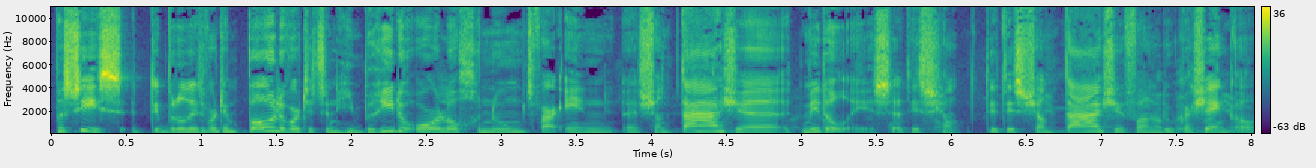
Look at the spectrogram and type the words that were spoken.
Precies. Ik bedoel, dit wordt in Polen wordt het een hybride oorlog genoemd, waarin uh, chantage het middel is. Het is dit is chantage van Lukashenko.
